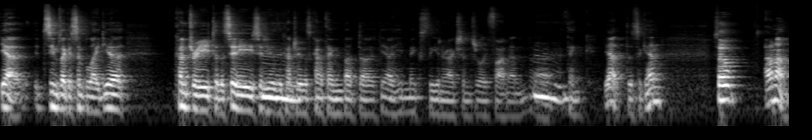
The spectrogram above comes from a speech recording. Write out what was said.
yeah, it seems like a simple idea: country to the city, city to the mm. country, this kind of thing. But uh, yeah, he makes the interactions really fun, and uh, I think yeah, this again. So I don't know.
